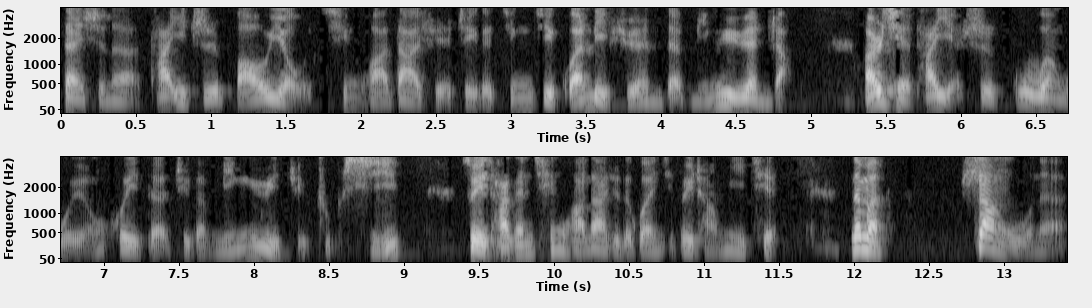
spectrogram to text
但是呢，他一直保有清华大学这个经济管理学院的名誉院长，而且他也是顾问委员会的这个名誉这主席，所以他跟清华大学的关系非常密切。那么上午呢，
